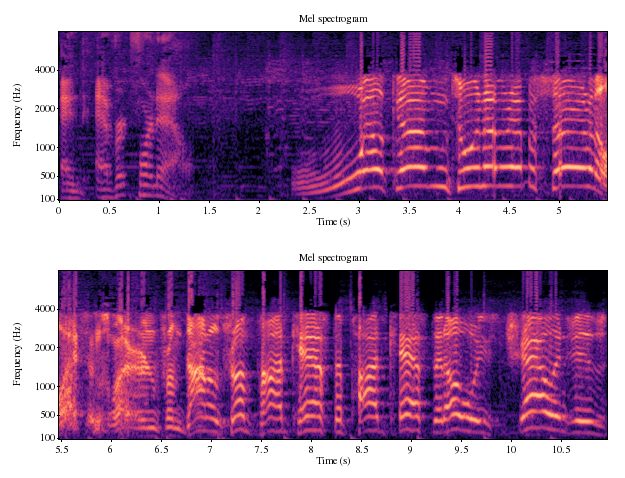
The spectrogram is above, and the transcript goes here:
and Everett Farnell. Welcome to another episode of the Lessons Learned from Donald Trump podcast, a podcast that always challenges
